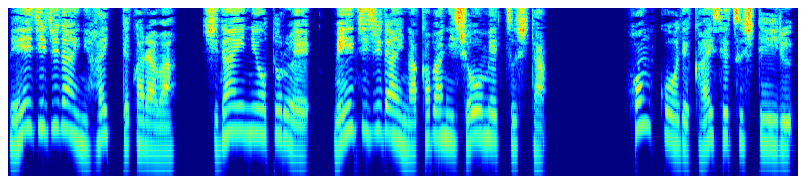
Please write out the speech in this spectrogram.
明治時代に入ってからは、次第に衰え、明治時代半ばに消滅した。本校で解説している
